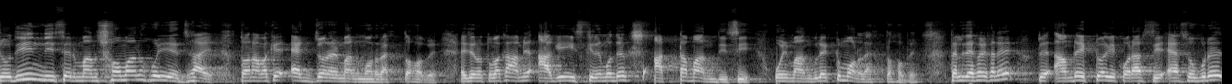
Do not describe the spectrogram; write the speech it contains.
যদি নিচের মান সমান হয়ে যায়, তখন আমাকে একজনের মান মনে রাখতে হবে। এই জন্য তোমাকে আমি আগে স্ক্রিনের মধ্যে আটটা মান দিছি। ওই মানগুলো একটু মনে রাখতে হবে। তাহলে দেখো এখানে আমরা একটু আগে করে আসছি। এস উপরে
